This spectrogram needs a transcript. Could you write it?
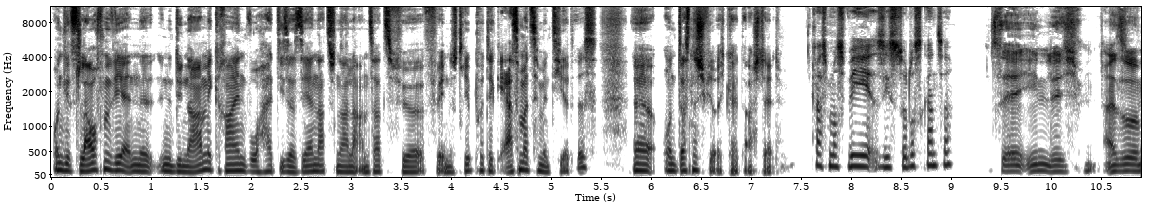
Und jetzt laufen wir in eine, in eine Dynamik rein, wo halt dieser sehr nationale Ansatz für, für Industriepolitik erstmal zementiert ist äh, und das eine Schwierigkeit darstellt. Rasmus, wie siehst du das Ganze? Sehr ähnlich. Also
